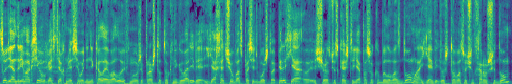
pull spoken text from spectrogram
студии Андрей Максимов, в гостях у меня сегодня Николай Валуев. Мы уже про что только не говорили. Я хочу вас спросить вот что. Во-первых, я э, еще раз хочу сказать, что я, поскольку был у вас дома, я видел, что у вас очень хороший дом,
